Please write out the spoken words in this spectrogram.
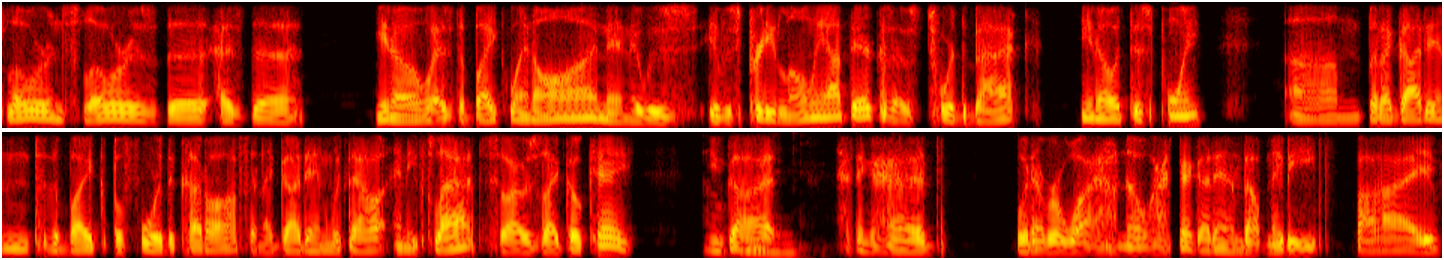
slower and slower as the as the you know as the bike went on, and it was it was pretty lonely out there because I was toward the back, you know, at this point. Um, but I got into the bike before the cutoff, and I got in without any flats. So I was like, okay, you Oh, got- good. I think I had whatever. Why I don't know. I think I got in about maybe five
